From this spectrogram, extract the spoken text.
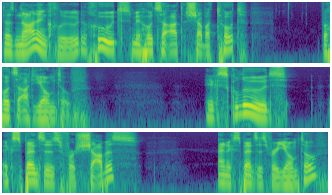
does not include chutz mehotzaat Shabbatot v'hotzaat Yom Tov. It excludes expenses for Shabbos and expenses for Yom Tov.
